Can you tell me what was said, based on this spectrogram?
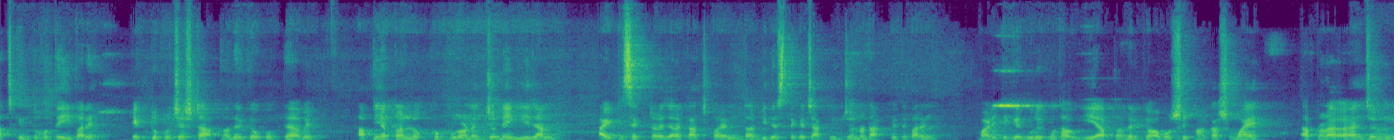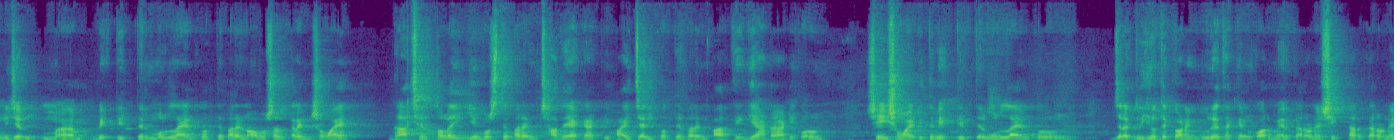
আজ কিন্তু হতেই পারে। একটু প্রচেষ্টা আপনাদেরকেও করতে হবে। আপনি আপনার লক্ষ্য পূরণের জন্য এগিয়ে যান। আইটি সেক্টরে যারা কাজ করেন, তারা বিদেশ থেকে চাকরির জন্য ডাক পেতে পারেন। বাড়ি থেকে দূরে কোথাও গিয়ে আপনাদেরকে অবশ্যই ফাঁকা সময়ে আপনারা নিজের ব্যক্তিত্বের মূল্যায়ন করতে পারেন অবসরকালীন সময়ে। গাছের তলায় গিয়ে বসতে পারেন, ছাদে একা একটি পাইচারি করতে পারেন, পার্কে গিয়ে হাঁটাহাঁটি করুন। সেই সময়টিতে ব্যক্তিত্বের মূল্যায়ন করুন। যারা গৃহ থেকে অনেক দূরে থাকেন, কর্মের কারণে, শিক্ষার কারণে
